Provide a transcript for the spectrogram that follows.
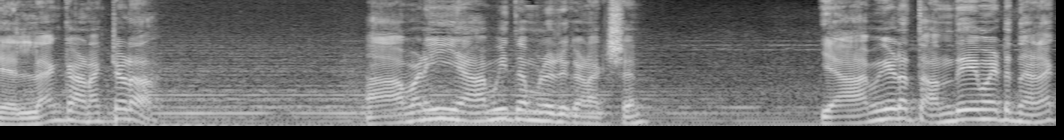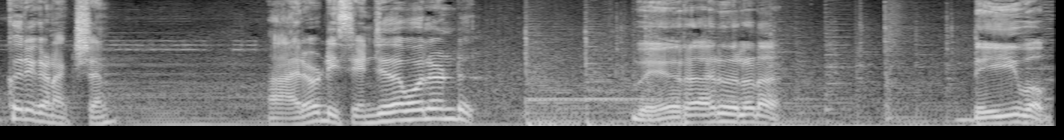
എല്ലാം കണക്റ്റഡാ. ആവണി യാമി തമ്മിലൊരു കണക്ഷൻ. യാമിയുടെ തന്തയുമായിട്ട് നിനക്കൊരു കണക്ഷൻ. ആരോ ഡിസൈൻ ചെയ്ത പോലെ ഉണ്ട്. വേറെ ആരുമല്ലടാ ദൈവം.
